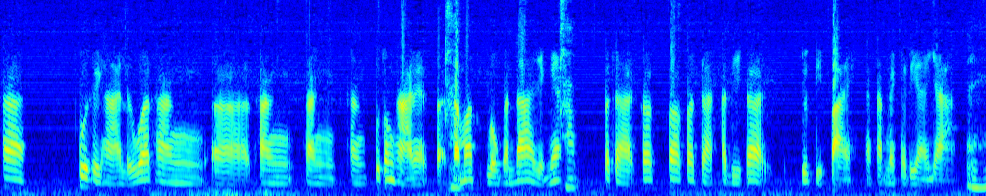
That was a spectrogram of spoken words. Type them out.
ถ้าผู้เสียหายหรือว่าทางเอ่อทางทางทางผู้ต้องหาเนี่ยสสามารถตกลงกันได้อย่างเงี้ย ครับ ก็จะก็ก็ก็จะคดีก็ยุติไปนะครับในคดีอาญาโอ้โห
